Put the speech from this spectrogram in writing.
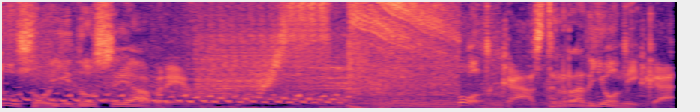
Tus oídos se abren. Podcast Radiónica.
